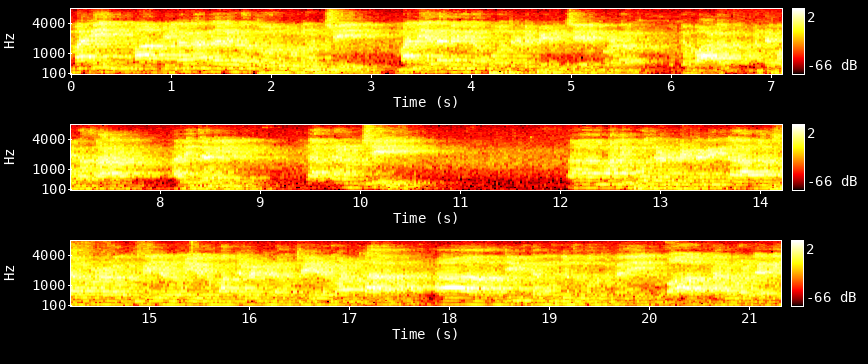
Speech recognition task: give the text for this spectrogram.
మరి మా పిల్లలందరినీ కూడా తోడుకుని ఉంచి మళ్ళీ యథావిధిగా పోతడి పెట్టి చేరుకోవడం ఒక భాగం. అంటే ఒకసారి అది జరిగింది. ఇక అక్కడ నుంచి మళ్ళీ పోతడి పెట్టడం ఇంకా వర్షాలు పడడం చేయడం ఏదో మక్క పెట్టడం చేయడం అట్లా జీవితం ముందుకు పోతున్నది బాగా కరువడ్డది.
